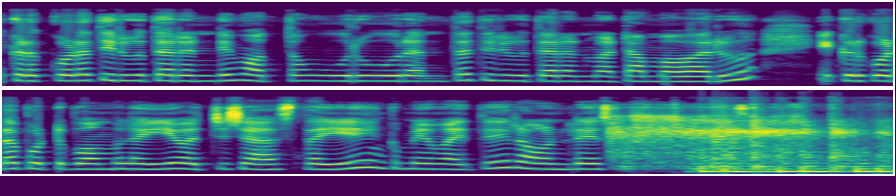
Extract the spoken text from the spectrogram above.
ఇక్కడ కూడా తిరుగుతారండి. మొత్తం ఊరు ఊరంతా తిరుగుతారనమాట అమ్మవారు. ఇక్కడ కూడా పుట్టు బొమ్మలు అయ్యి వచ్చి చేస్తాయి. ఇంకా మేమైతే రౌండ్లు వేసుకుంటాం.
